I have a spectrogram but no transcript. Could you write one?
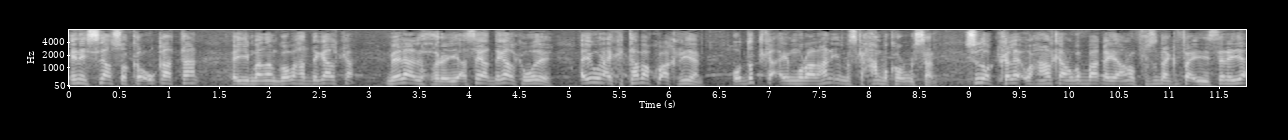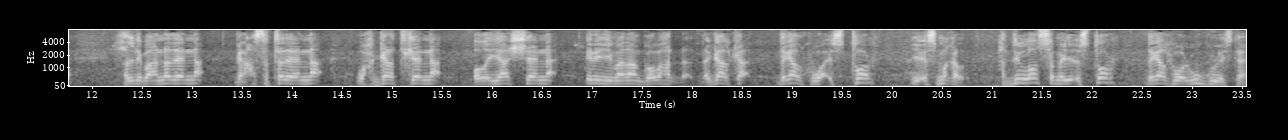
inay sidaasoo kale u qaataan ay yimaadaan goobaha dagaalka meelaha la xoreeyey asagaa dagaalka wadee ayaguna ay kitaabaha ku akhriyaan oo dadka ay muraal ahaan iyo maskaxaanba kor u dhisaan. Sidoo kale waxaan halkaan uga baaqaya anoo fursaddan ka faa'iidaysanaya xildhibaanadeenna ganacsatadeenna waxgaradkeenna odayaasheenna inay yimaadaan goobaha dagaalka. Dagaalku waa istoor iyo ismaqal. Haddii loo sameeyo istoor dagaalka waa lagu guulaystaa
